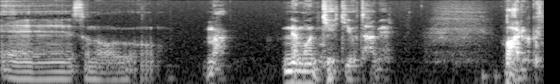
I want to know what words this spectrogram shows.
えーそのまあレモンケーキを食べる。悪くない。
